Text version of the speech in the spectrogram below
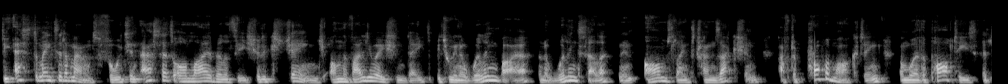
The estimated amount for which an asset or liability should exchange on the valuation date between a willing buyer and a willing seller in an arm's length transaction after proper marketing and where the parties had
